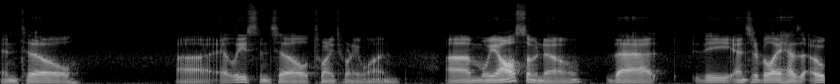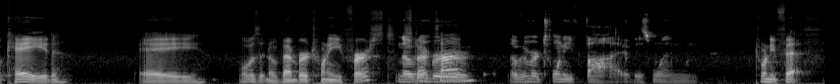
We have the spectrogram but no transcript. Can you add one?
until uh, at least until 2021. Um, we also know that the NCAA has okayed a what was it November 21st November November 25 is when 25th.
